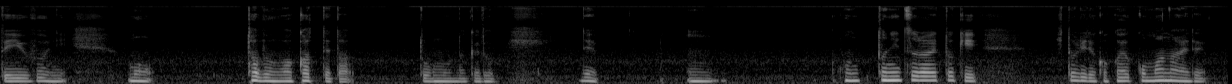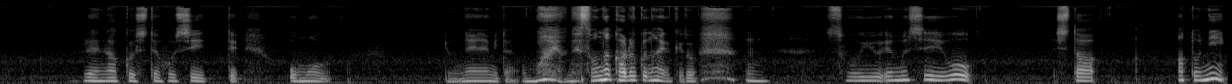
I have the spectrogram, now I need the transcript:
ていうふうにもう多分分かってた。と思うんだけどでうん本当に辛い時一人で抱え込まないで連絡してほしいって思うよねみたいな。思うよね。そんな軽くないけど、うん、そういう MC をした後に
